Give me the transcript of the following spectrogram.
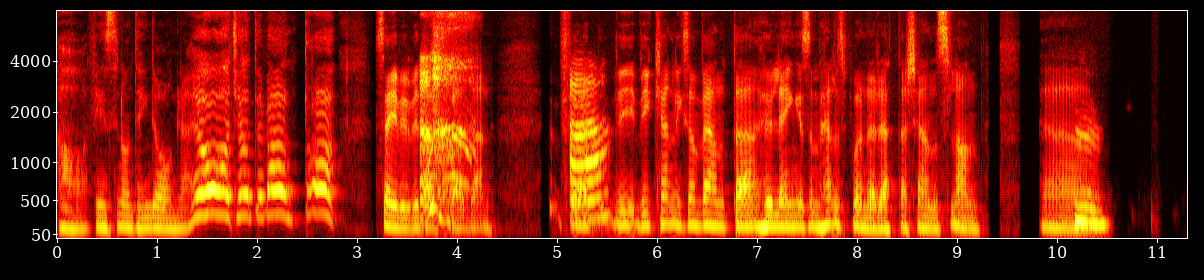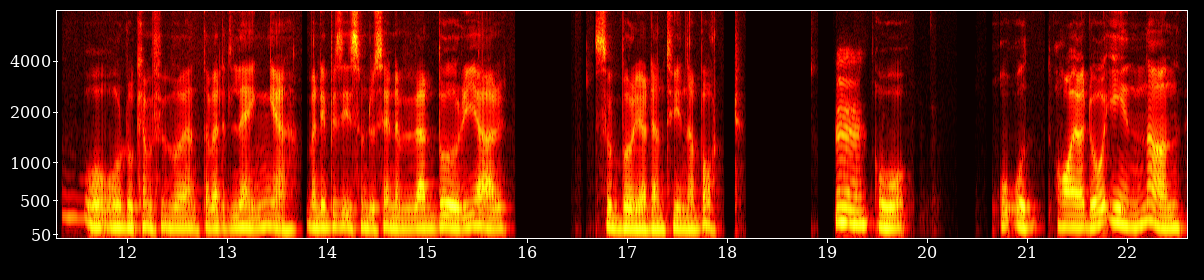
ja, finns det någonting du ångrar? Ja, att jag inte väntar! Säger vi vid dödsbädden. För att vi, vi kan liksom vänta hur länge som helst på den där rätta känslan. Eh, Mm. och, och då kan vi få vänta väldigt länge. Men det är precis som du säger, när vi väl börjar så börjar den tyna bort. Mm. Och, och, och har jag då innan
